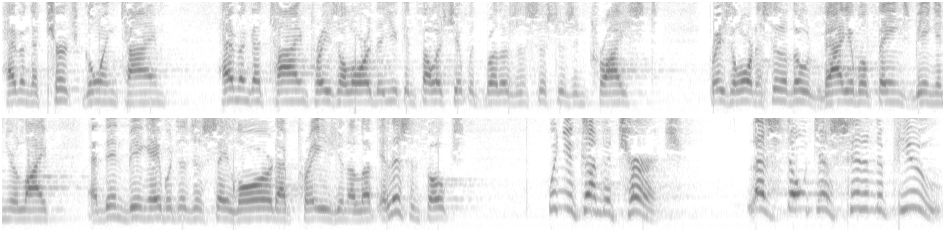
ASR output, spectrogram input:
having a church going time, having a time, praise the Lord, that you can fellowship with brothers and sisters in Christ. Praise the Lord. Instead of those valuable things being in your life, and then being able to just say, Lord, I praise you and I love you. listen, folks, when you come to church, let's don't just sit in the pew.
